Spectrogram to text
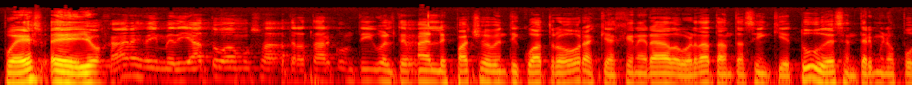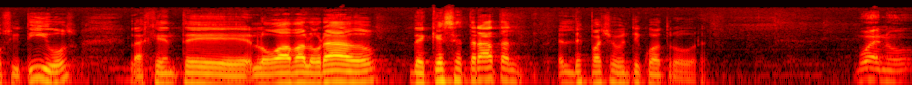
Pues, eh, Johannes, de inmediato vamos a tratar contigo el tema del despacho de 24 horas que ha generado, ¿verdad?, tantas inquietudes en términos positivos. La gente lo ha valorado. ¿De qué se trata el, el despacho de 24 horas? Bueno,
